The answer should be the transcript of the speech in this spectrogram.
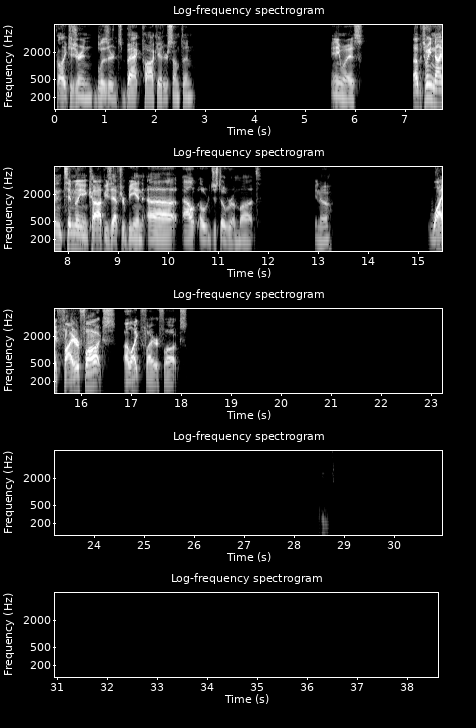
Probably because you're in Blizzard's back pocket or something. Anyways, uh, between 9 and 10 million copies after being uh, out over just over a month. You know? Why Firefox? I like Firefox.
